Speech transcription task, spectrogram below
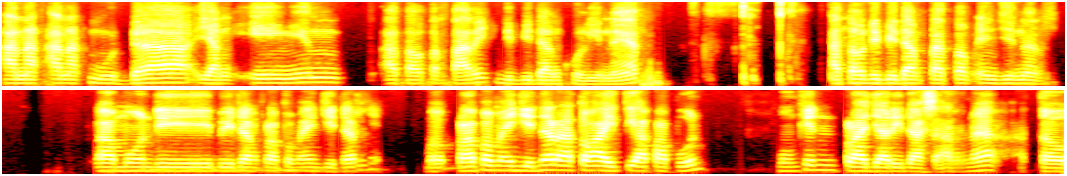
anak-anak muda yang ingin atau tertarik di bidang kuliner atau di bidang platform engineer. Lamun di bidang platform engineer platform engineer atau IT apa pun mungkin pelajari dasarnya atau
